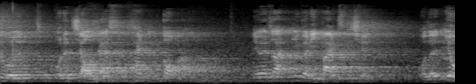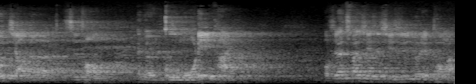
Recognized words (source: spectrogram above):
实我的我的脚现在是不太能动啊，因为在一个礼拜之前，我的右脚的指头那个骨膜裂开，我现在穿鞋子其实有点痛啊。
